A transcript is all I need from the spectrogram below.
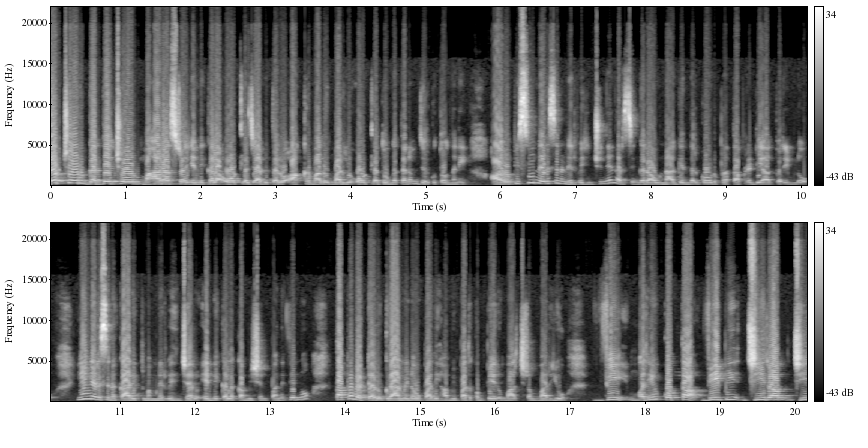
ఓట్చోర్ గద్దెచోర్ మహారాష్ట్ర ఎన్నికల ఓట్ల జాబితాలో అక్రమాలు మరియు ఓట్ల దొంగతనం జరుగుతోందని ఆరోపిస్తూ నిరసన నిర్వహించింది నరసింగరావు నాగేందర్ గౌడ్ ప్రతాప్ రెడ్డి ఆధ్వర్యంలో ఈ నిరసన కార్యక్రమం నిర్వహించారు. ఎన్నికల కమిషన్ పనితీరును తప్పుబట్టారు. గ్రామీణ ఉపాధి హామీ పథకం పేరు మార్చడం మరియు వి మరియు కొత్త విబి జీరామ్ జీ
